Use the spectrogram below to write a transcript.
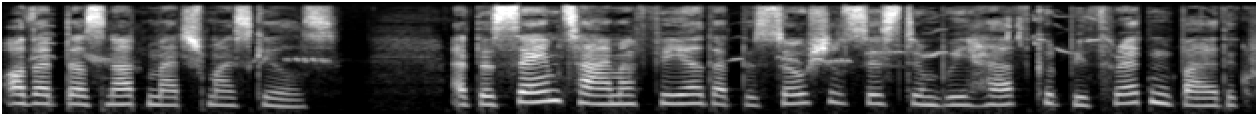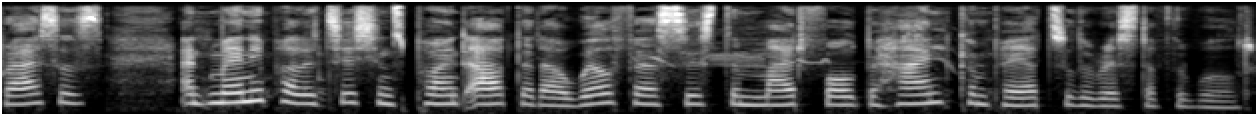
or that does not match my skills. At the same time, I fear that the social system we have could be threatened by the crisis, and many politicians point out that our welfare system might fall behind compared to the rest of the world.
